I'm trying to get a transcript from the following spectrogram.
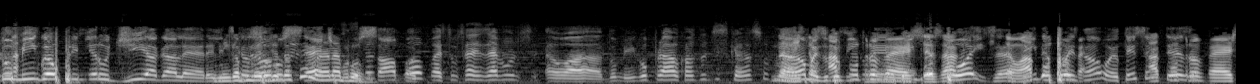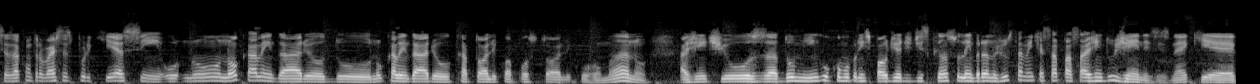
Domingo é o primeiro dia, galera. Ele domingo descansou é o primeiro dia da semana, pô. no sábado. Pô, mas tu reserva um, uh, domingo pra causa do descanso. Não, então, mas o domingo controvérsias, é depois. A... É então, bem depois, não, eu tenho certeza. Há controvérsias, há controvérsias porque, assim, o, no, no calendário do no calendário católico apostólico romano, a gente usa domingo como principal dia de descanso, lembrando justamente essa passagem do Gênesis, né? Que é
